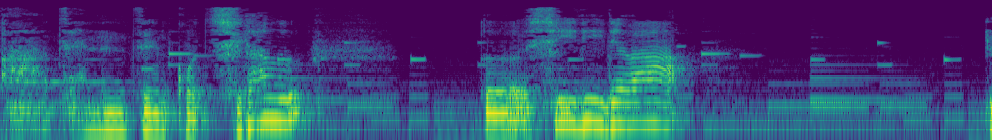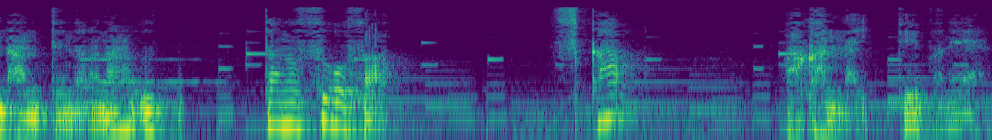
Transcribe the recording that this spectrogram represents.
あ全然こう違、う CD では、なんて言うんだろうな、歌の凄さしかわかんないっていうかね、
